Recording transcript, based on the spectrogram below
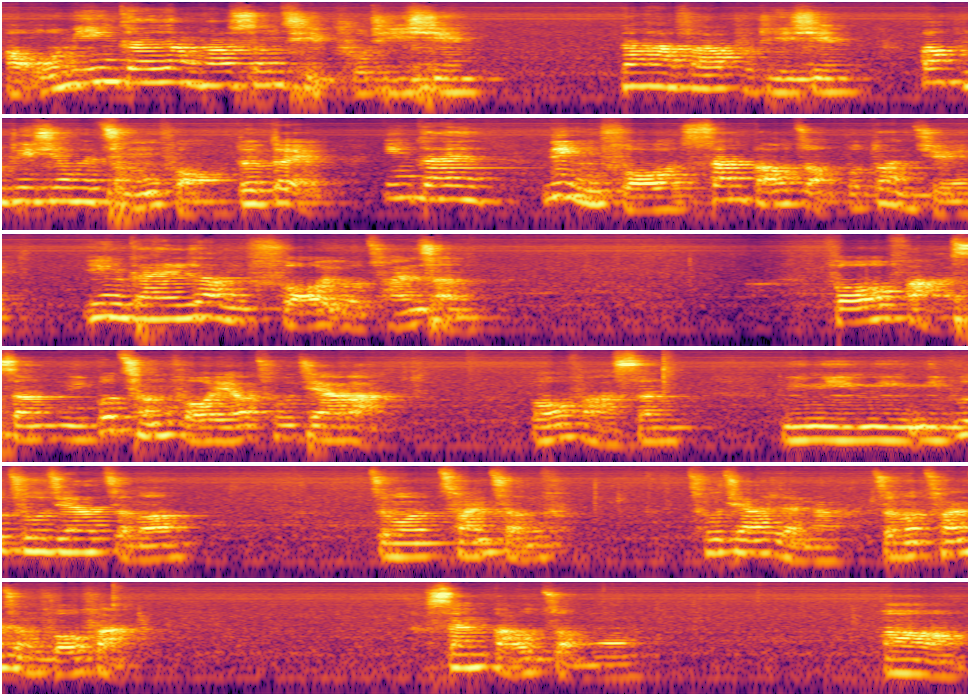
好，我们应该让他升起菩提心，让他发菩提心，发菩提心会成佛，对不对？应该令佛三宝种不断绝，应该让佛有传承，佛法生，你不成佛也要出家吧？佛法生，你你你你不出家怎么怎么传承出家人啊？怎么传承佛法？三宝种哦，哦，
